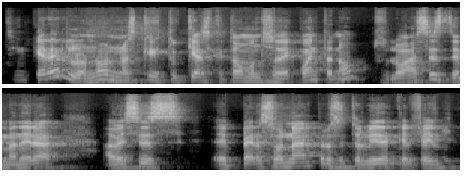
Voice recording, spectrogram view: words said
sin quererlo, ¿no? No es que tú quieras que todo el mundo se dé cuenta, ¿no? Pues lo haces de manera a veces eh, personal, pero se te olvida que el Facebook,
